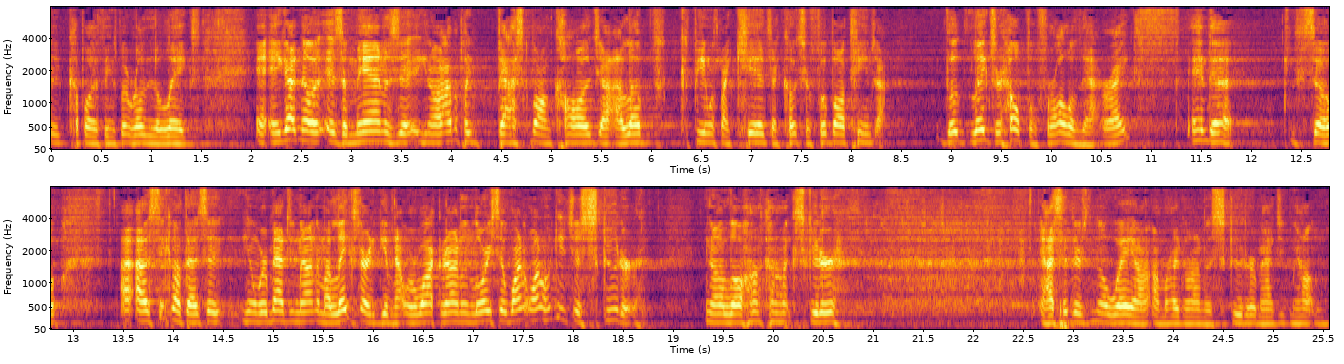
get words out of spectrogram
a couple other things, but really the legs. And, and you got to know, as a man, as a, you know, I played basketball in college. I, I love being with my kids. I coach their football teams. I, the legs are helpful for all of that, right? And uh, so I, I, was thinking about that. So, you know, we're at Magic Mountain, and my legs started giving out. We're walking around, and Lori said, why don't, why don't we get you a scooter? You know, a little honk honk scooter. And I said, There's no way I'm riding around a scooter at Magic Mountain.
